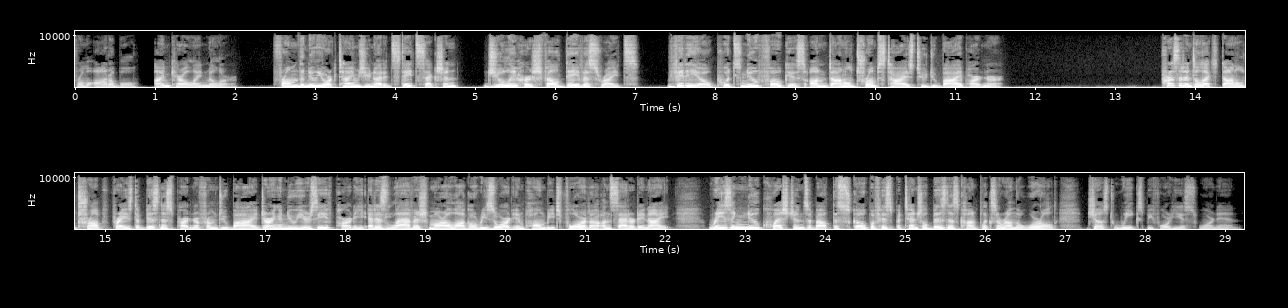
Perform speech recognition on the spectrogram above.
From Audible, I'm Caroline Miller. From the New York Times United States section, Julie Hirschfeld Davis writes Video puts new focus on Donald Trump's ties to Dubai partner. President elect Donald Trump praised a business partner from Dubai during a New Year's Eve party at his lavish Mar a Lago resort in Palm Beach, Florida on Saturday night, raising new questions about the scope of his potential business conflicts around the world just weeks before he is sworn in.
